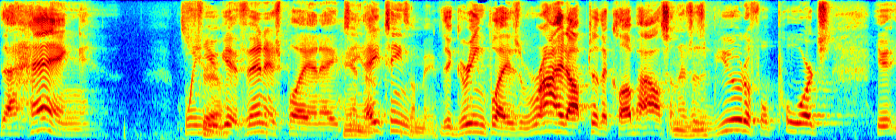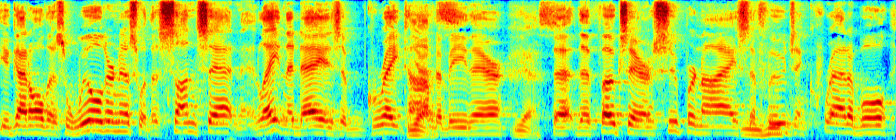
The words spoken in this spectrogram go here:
the hang when true. you get finished playing 18. Hand 18, it's on me. the green plays right up to the clubhouse, and there's this Mm-hmm. beautiful porch. You, you got all this wilderness with a sunset, and late in the day is a great time Yes. to be there. Yes. The, the folks there are super nice. The food's incredible.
